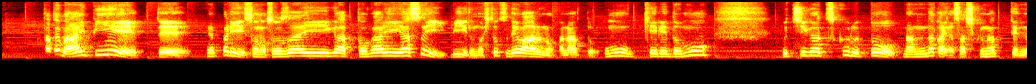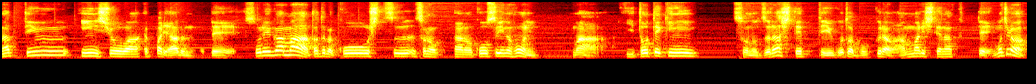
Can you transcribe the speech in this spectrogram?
例えば IPA ってやっぱりその素材が尖りやすいビールの一つではあるのかなと思うけれどもうちが作るとなんだか優しくなってんなっていう印象はやっぱりあるのでそれがまあ例えば硬質そのあの香水の方にまあ意図的にそのずらしてっていうことは僕らはあんまりしてなくてもちろん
